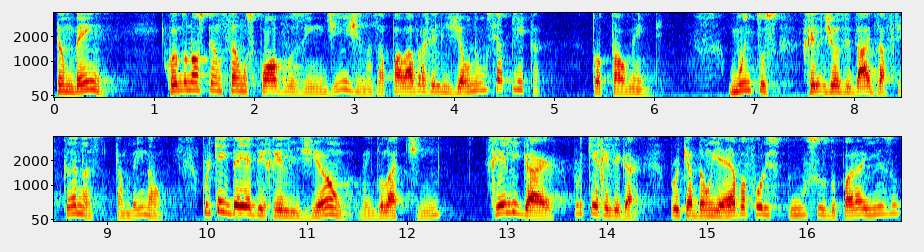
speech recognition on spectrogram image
Também, quando nós pensamos povos indígenas, a palavra religião não se aplica totalmente. Muitas religiosidades africanas também não. Porque a ideia de religião vem do latim religar. Por que religar? Porque Adão e Eva foram expulsos do paraíso,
